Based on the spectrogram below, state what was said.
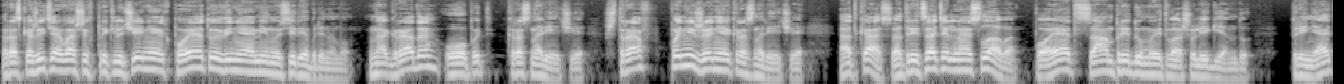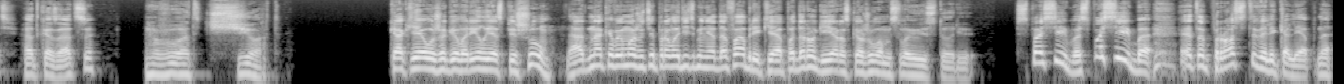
Расскажите о ваших приключениях поэту Вениамину Серебряному. Награда – опыт, красноречие. Штраф – понижение красноречия. Отказ – отрицательная слава. Поэт сам придумает вашу легенду. Принять? Отказаться? Вот черт. Как я уже говорил, я спешу, однако вы можете проводить меня до фабрики, а по дороге я расскажу вам свою историю. Спасибо, спасибо, это просто великолепно.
